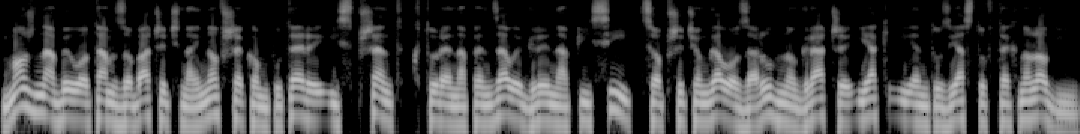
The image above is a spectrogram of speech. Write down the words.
Można było tam zobaczyć najnowsze komputery i sprzęt, które napędzały gry na PC, co przyciągało zarówno graczy, jak i entuzjastów technologii.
